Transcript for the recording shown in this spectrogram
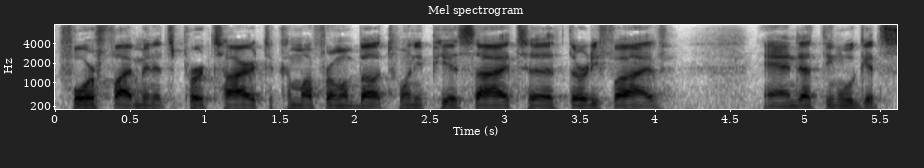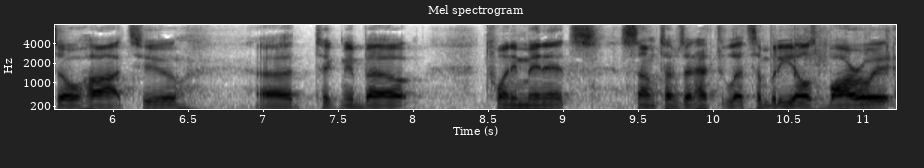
four or five minutes per tire to come up from about 20 psi to 35 and that thing will get so hot too. Uh, took me about 20 minutes. Sometimes i'd have to let somebody else borrow it.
